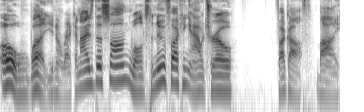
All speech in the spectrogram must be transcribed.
Oh, what? You don't recognize this song? Well, it's the new fucking outro. Fuck off. Bye.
